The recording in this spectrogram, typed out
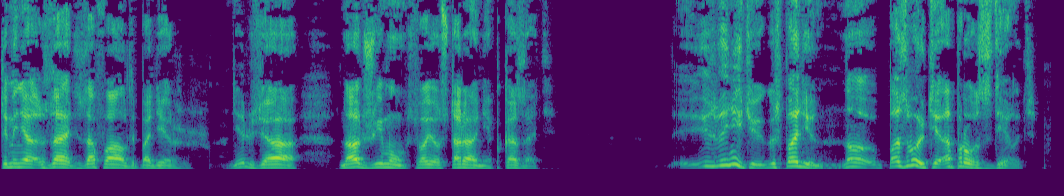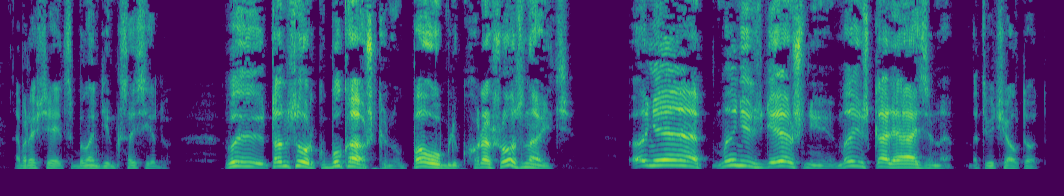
ты меня сзади за фалды подержишь. Нельзя, надо же ему свое старание показать. — Извините, господин, но позвольте опрос сделать, — обращается блондин к соседу. — Вы танцорку Букашкину по облику хорошо знаете? — А нет, мы не здешние, мы из Калязина, — отвечал тот. —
